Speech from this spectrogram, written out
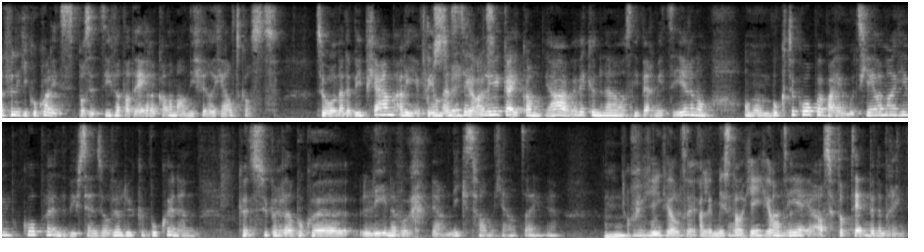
dat vind ik ook wel iets positiefs, dat dat eigenlijk allemaal niet veel geld kost. Zo naar de biep gaan, allee, veel mensen zeggen, allee, ik kan, ja, wij kunnen ons niet permitteren om, om een boek te kopen, maar je moet helemaal geen boek kopen. In de biep zijn zoveel leuke boeken en je kunt superveel boeken lenen voor ja, niks van geld. ja. Mhm. Of geen geld hebt. Alleen meestal geen geld. Ah, nee, ja, als je het op tijd binnenbrengt.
